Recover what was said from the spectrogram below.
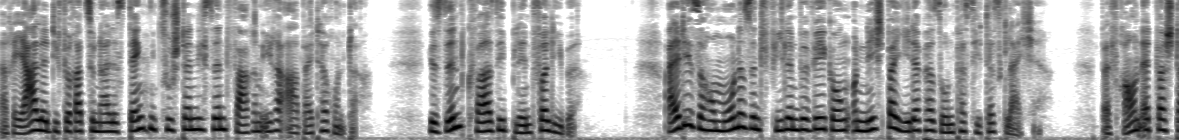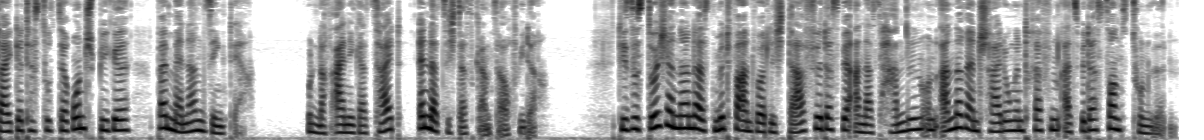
Areale, die für rationales Denken zuständig sind, fahren ihre Arbeit herunter. Wir sind quasi blind vor Liebe. All diese Hormone sind viel in Bewegung und nicht bei jeder Person passiert das Gleiche. Bei Frauen etwa steigt der Testosteronspiegel, bei Männern sinkt er. Und nach einiger Zeit ändert sich das Ganze auch wieder. Dieses Durcheinander ist mitverantwortlich dafür, dass wir anders handeln und andere Entscheidungen treffen, als wir das sonst tun würden.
